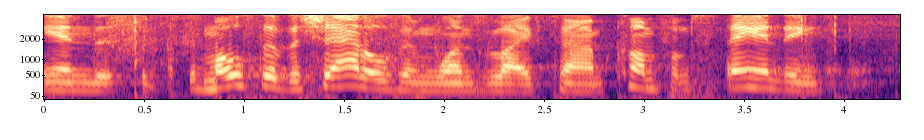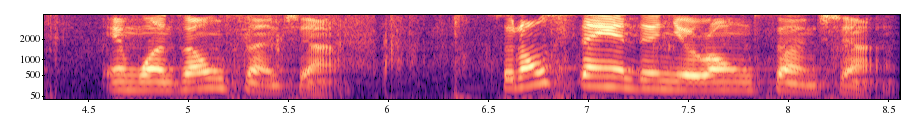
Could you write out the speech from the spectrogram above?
in the, most of the shadows in one's lifetime come from standing in one's own sunshine. So don't stand in your own sunshine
